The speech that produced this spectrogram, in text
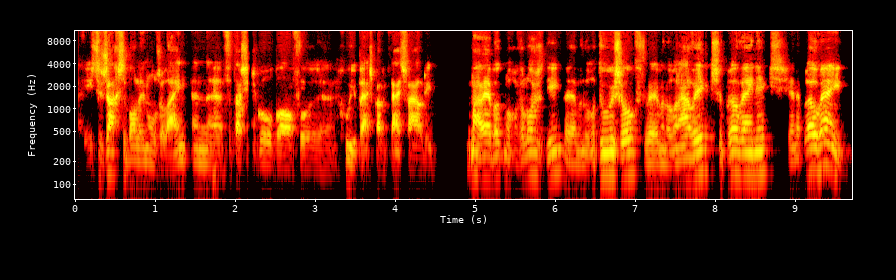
Nee. is de zachtste bal in onze lijn. Een uh, fantastische goalbal voor een uh, goede prijs-kwaliteitsverhouding. Maar we hebben ook nog een Velocity, we hebben nog een Toursoft, we hebben nog een AWX, een Pro 1X en een Pro 1.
